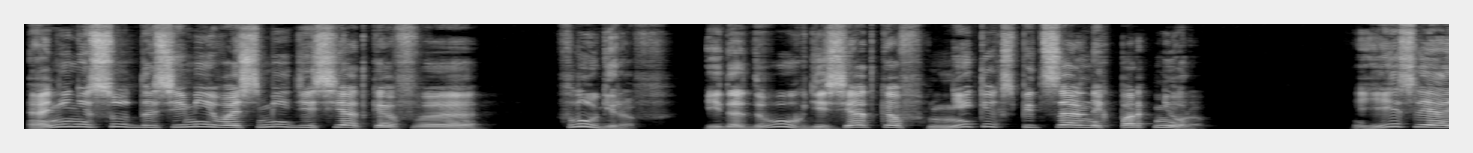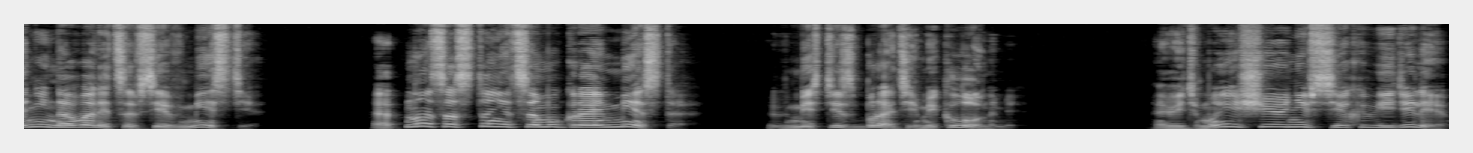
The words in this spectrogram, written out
Они несут до 7-8 десятков э, флугеров и до двух десятков неких специальных партнеров. Если они навалятся все вместе, от нас останется мокрое место вместе с братьями-клонами. Ведь мы еще не всех видели.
